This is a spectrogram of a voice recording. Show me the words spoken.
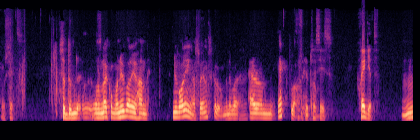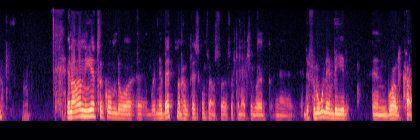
Oh, shit. Så de, och de där kom, och nu var det ju han, nu var det inga svenskar då, men det var Aaron Ekblad heter han. Precis. Skägget. Mm. En annan nyhet som kom då eh, när Bettman höll presskonferens för första matchen var att eh, det förmodligen blir en World Cup.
